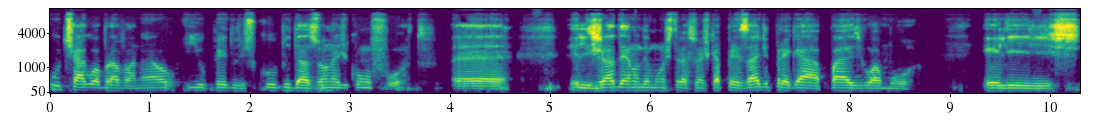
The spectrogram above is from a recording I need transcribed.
o Thiago Abravanel e o Pedro Scooby da zona de conforto. É, eles já deram demonstrações que, apesar de pregar a paz e o amor, eles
